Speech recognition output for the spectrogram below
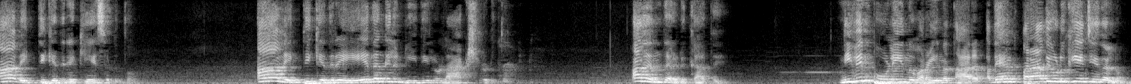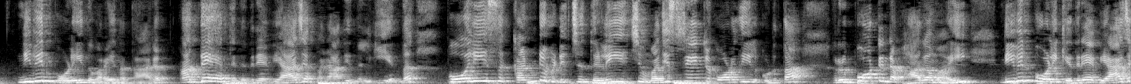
ആ വ്യക്തിക്കെതിരെ കേസ് എടുത്തോ? ആ വ്യക്തിക്കെതിരെ ഏതെങ്കിലും രീതിയിലുള്ള ആക്ഷൻ എടുത്തോ? അതെന്താ എടുക്കാത്തേ? നിവിൻ പോളി എന്ന് പറയുന്ന താരം അദ്ദേഹം പരാതി കൊടുക്കുകയും ചെയ്തല്ലോ. നിവിൻ പോളി എന്ന് പറയുന്ന താരം അദ്ദേഹത്തിനെതിരെ വ്യാജ പരാതി നൽകിയെന്ന് പോലീസ് കണ്ടുപിടിച്ച് തെളിയിച്ച് മജിസ്ട്രേറ്റ് കോടതിയിൽ കൊടുത്ത റിപ്പോർട്ടിന്റെ ഭാഗമായി നിവിൻ പോളിക്കെതിരെ വ്യാജ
